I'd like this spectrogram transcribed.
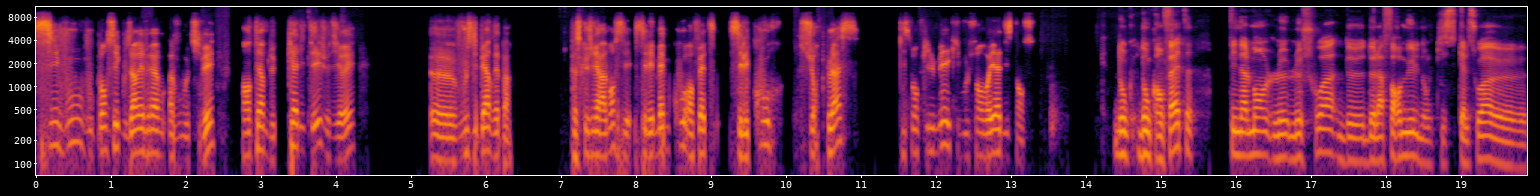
Si vous, vous pensez que vous arriverez à vous, motiver, en termes de qualité, je dirais, euh, vous y perdrez pas. Parce que généralement, c'est les mêmes cours, en fait. C'est les cours sur place qui sont filmés et qui vous sont envoyés à distance. Donc, en fait, finalement, le, choix de, la formule, donc qu'elle soit euh,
